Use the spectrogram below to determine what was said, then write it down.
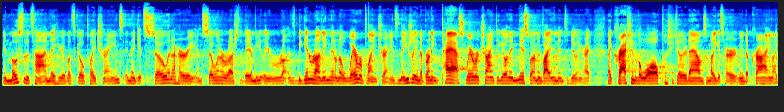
And most of the time, they hear, let's go play trains, and they get so in a hurry and so in a rush that they immediately run, begin running. They don't know where we're playing trains, and they usually end up running past where we're trying to go, and they miss what I'm inviting them into doing, right? Like crash into the wall, push each other down, somebody gets hurt, we end up crying. Like,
